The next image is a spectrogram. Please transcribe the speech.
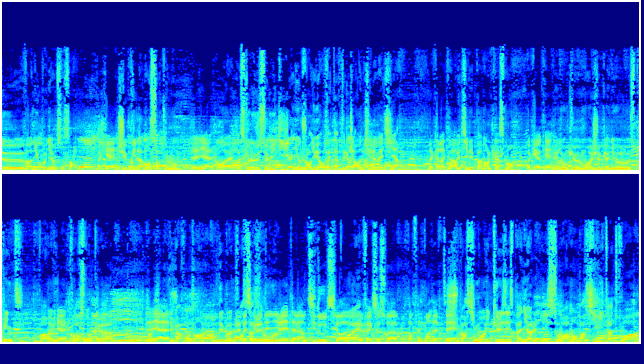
euh, 20 du podium ce soir. Ok. J'ai pris de l'avance sur tout le monde. Génial. Ouais, parce que le, celui qui gagne aujourd'hui, en fait, a fait le 40 km hier. D'accord, d'accord. En fait, il est pas dans le classement. Ok, ok. Et donc, euh, moi, je gagne au sprint. Vraiment une belle course. Donc, euh, ouais, je suis super content. ouais. Des bonnes Ouais, parce que sensations. le dénivelé, t'avais un petit doute sur euh, Ouais. le fait que ce soit parfaitement adapté. Je suis parti moins vite que les Espagnols. Ils sont vraiment partis vite à 3.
